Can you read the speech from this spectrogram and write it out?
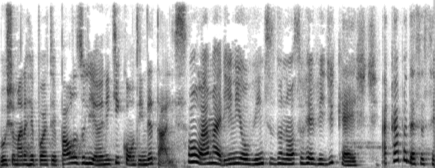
vou chamar a repórter Paula Zuliani, que conta em detalhes. Olá, Marina e ouvintes do nosso Revidecast. A capa dessa semana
